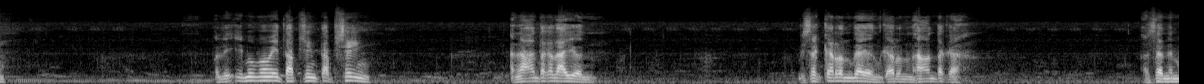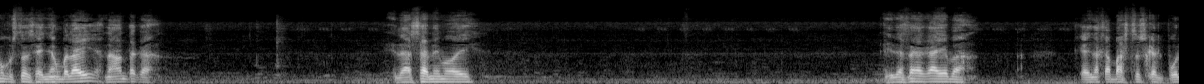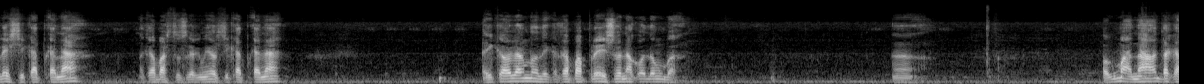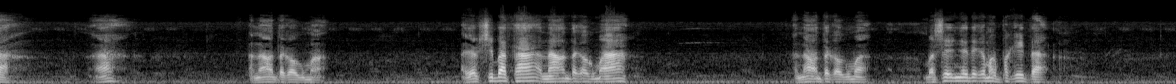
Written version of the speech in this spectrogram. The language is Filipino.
Pali mo ba may tapsing-tapsing? Anaan ta ka dayon? Bisag karon gayon, karon naon ta ka. Asan mo gusto sa inyong balay? Anaan ta ka. Ilasan mo eh. Ilasan ka kaya ba? Kaya nakabastos kag pulis, sikat ka na. Nakabastos kag mayor, sikat ka na. Ay, ikaw lang nun, ikakapapreso na ko dong ba? Ah. Ugma, naon ta ka? Ha? Anaon ta ka ugma? Ayok sibat ha? Anaon ta ka ugma ha? Anaon ta ka ugma? Basta niya di ka magpakita.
